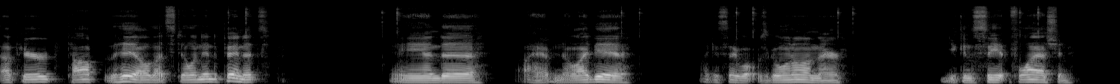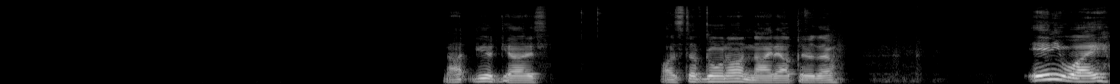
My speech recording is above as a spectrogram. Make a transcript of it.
up here top of the hill. That's still in Independence. And uh, I have no idea, like I say, what was going on there. You can see it flashing. Not good, guys. A lot of stuff going on tonight out there, though. Anyway,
